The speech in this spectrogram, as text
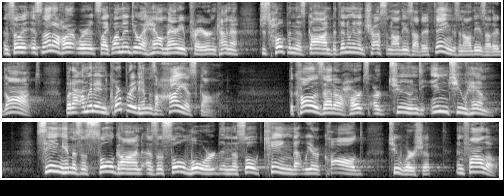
And so it's not a heart where it's like, well, I'm going to do a Hail Mary prayer and kind of just hope in this God, but then I'm going to trust in all these other things and all these other gods. But I'm going to incorporate him as a highest God. The call is that our hearts are tuned into him, seeing him as a sole God, as a sole Lord, and the sole King that we are called to worship and follow.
